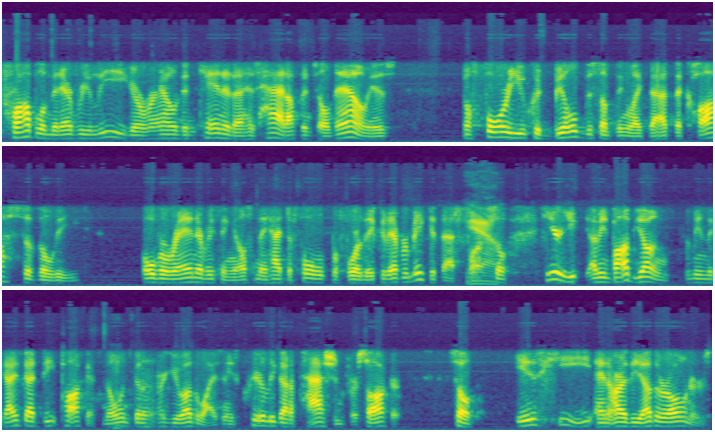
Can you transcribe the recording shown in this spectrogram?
problem that every league around in Canada has had up until now is before you could build to something like that, the costs of the league overran everything else, and they had to fold before they could ever make it that far. Yeah. So here, you, I mean, Bob Young, I mean, the guy's got deep pockets. No one's going to argue otherwise, and he's clearly got a passion for soccer. So is he and are the other owners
